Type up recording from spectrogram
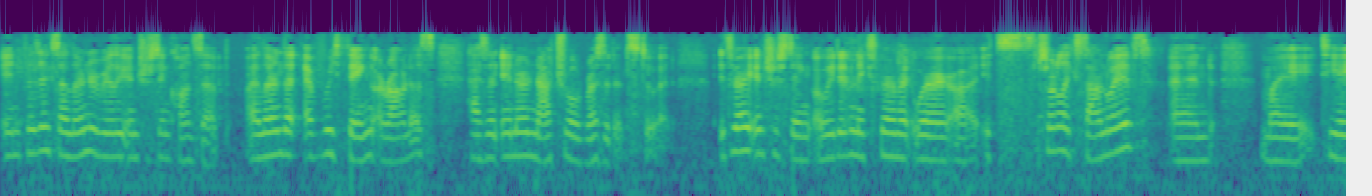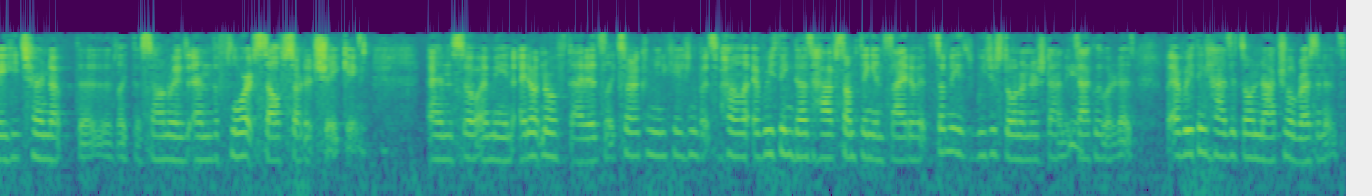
In physics, I learned a really interesting concept. I learned that everything around us has an inner natural resonance to it. It's very interesting. Uh, we did an experiment where uh, it's sort of like sound waves, and my TA he turned up the like the sound waves, and the floor itself started shaking. And so, I mean, I don't know if that is like sort of communication, but subhanAllah, everything does have something inside of it. Something we just don't understand exactly what it is. But everything has its own natural resonance.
